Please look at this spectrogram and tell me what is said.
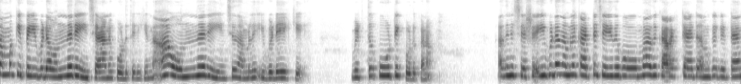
നമുക്കിപ്പോൾ ഇവിടെ ഒന്നര ഇഞ്ചാണ് കൊടുത്തിരിക്കുന്നത്. ആ ഒന്നര ഇഞ്ച് നമ്മൾ ഇവിടേക്ക് വിട്ട് കൂട്ടി കൊടുക്കണം. അതിനുശേഷം ഇവിടെ നമ്മൾ കട്ട് ചെയ്ത് പോകുമ്പോൾ അത് കറക്റ്റായിട്ട് നമുക്ക് കിട്ടാൻ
